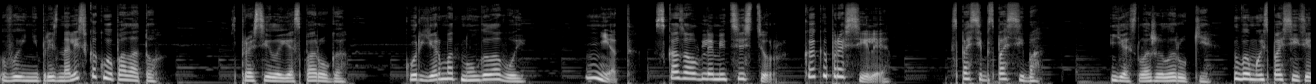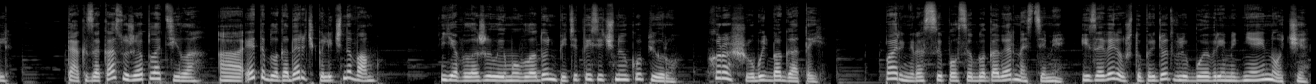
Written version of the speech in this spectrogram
«Вы не признались, в какую палату?» Спросила я с порога. Курьер мотнул головой. «Нет, Сказал для медсестер, как и просили. Спасибо, спасибо. Я сложила руки. Вы мой спаситель. Так, заказ уже оплатила, а это благодарочка лично вам. Я вложила ему в ладонь пятитысячную купюру. Хорошо быть богатой. Парень рассыпался благодарностями и заверил, что придет в любое время дня и ночи,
